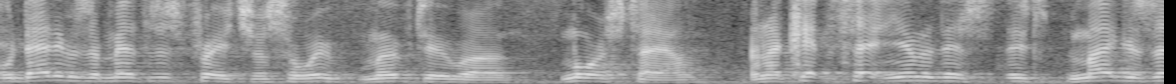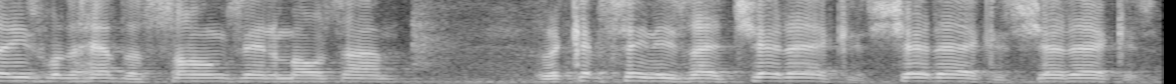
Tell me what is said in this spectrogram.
well, Daddy was a Methodist preacher, so we moved to uh, Morristown. And I kept saying, you know, this, these magazines where they have the songs in them all the time? And I kept seeing these ad Chet Atkins, Chet Atkins, Chet Atkins.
